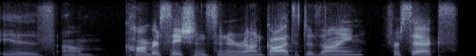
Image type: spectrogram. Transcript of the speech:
is um, conversations centered around God's design for sex.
